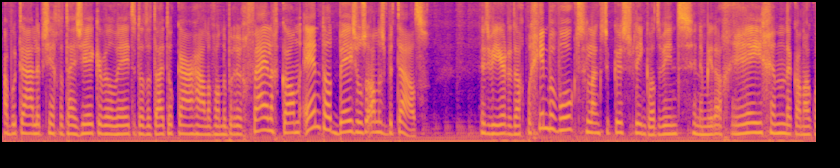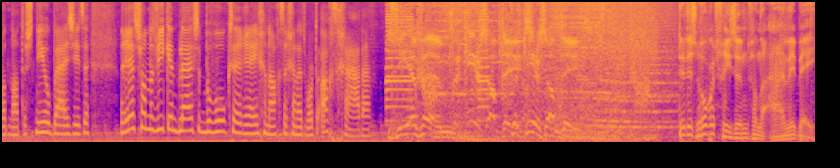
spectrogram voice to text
Abu Talib zegt dat hij zeker wil weten dat het uit elkaar halen van de brug veilig kan... en dat Bezos alles betaalt. Het weer, de dag begint bewolkt. Langs de kust flink wat wind. In de middag regen. Er kan ook wat natte sneeuw bij zitten. De rest van het weekend blijft het bewolkt en regenachtig en het wordt 8 graden. ZFM, verkeersupdate. verkeersupdate. Dit is Robert Vriesen van de ANWB.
